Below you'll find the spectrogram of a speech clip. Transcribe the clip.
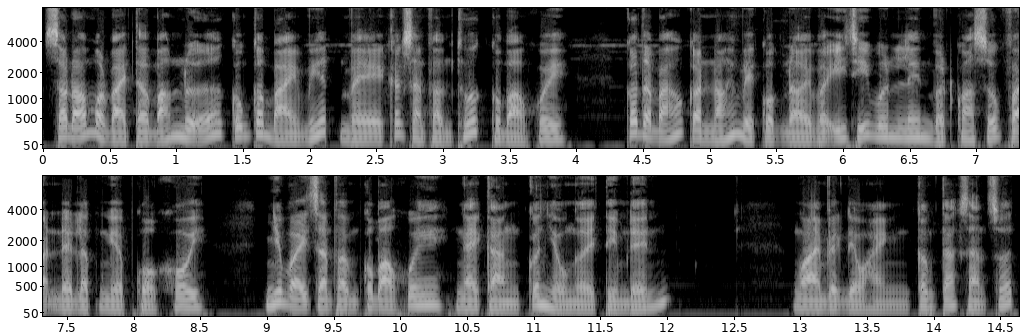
Sau đó một vài tờ báo nữa cũng có bài viết về các sản phẩm thuốc của Bảo Khuê. Có tờ báo còn nói về cuộc đời và ý chí vươn lên vượt qua số phận để lập nghiệp của Khôi. Như vậy sản phẩm của Bảo Khuê ngày càng có nhiều người tìm đến. Ngoài việc điều hành công tác sản xuất,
